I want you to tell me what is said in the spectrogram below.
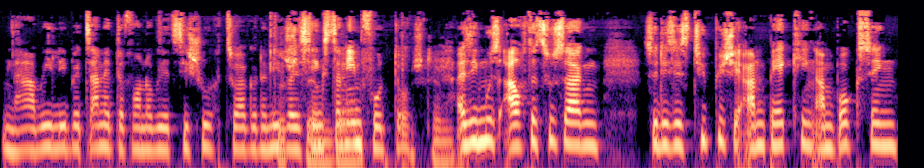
Na, aber ich lebe jetzt auch nicht davon, ob ich jetzt die Schuhe zeige oder nicht, Das weil ich sehe es stimmt, dann ja. im Foto. Stimmt. Also ich muss auch dazu sagen, so dieses typische Unpacking, Unboxing,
